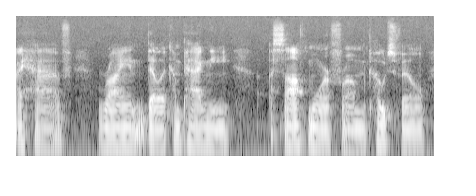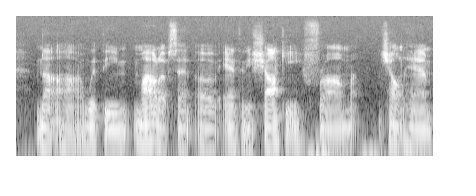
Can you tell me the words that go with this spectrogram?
I have Ryan Della Compagni, a sophomore from Coatesville, uh, with the mild upset of Anthony Shockey from Cheltenham,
